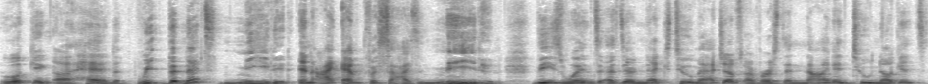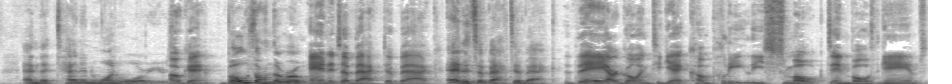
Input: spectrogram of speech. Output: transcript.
Looking ahead, we the Nets needed, and I emphasize needed these wins as their next two matchups are versus the nine and two Nuggets and the ten and one Warriors. Okay. both on the road, And it's a back to back. and it's a back to back. They are going to get completely smoked in both games.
